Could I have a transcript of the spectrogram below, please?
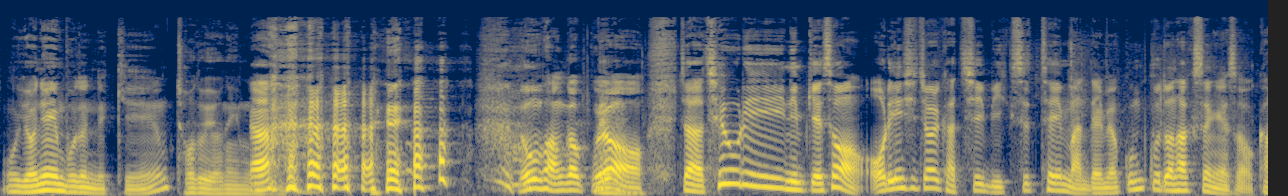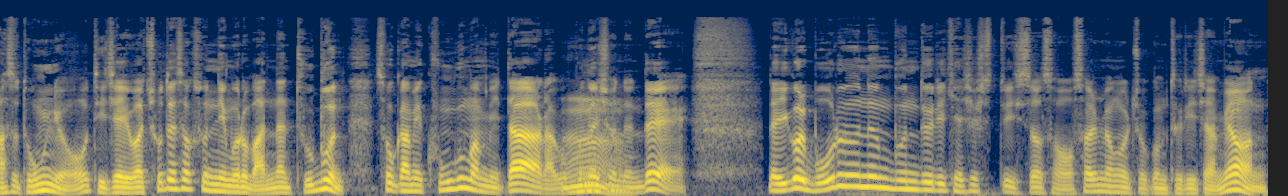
어, 연예인 보는 느낌. 저도 연예인 아. 모 너무 반갑고요. 네. 자, 채우리님께서 어린 시절 같이 믹스테이프 만들며 꿈꾸던 학생에서 가수 동료, DJ와 초대석 손님으로 만난 두 분 소감이 궁금합니다. 라고 음. 보내셨는데, 네, 이걸 모르는 분들이 계실 수도 있어서 설명을 조금 드리자면,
